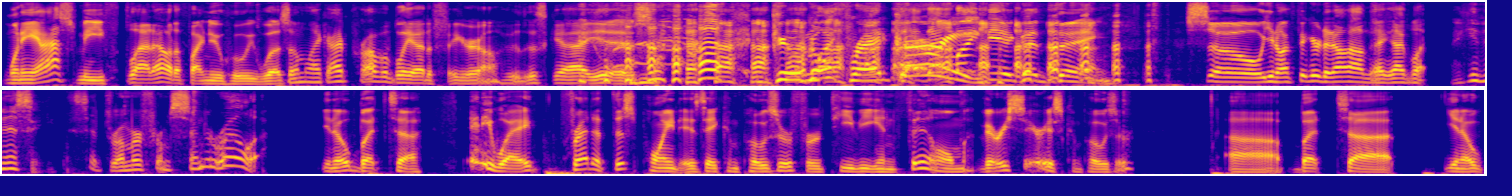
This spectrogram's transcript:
when he asked me flat out if I knew who he was, I'm like, I probably ought to figure out who this guy is. Google Fred Coury. that might be a good thing. so you know, I figured it out. I, I'm like, hey, Missy, this is a drummer from Cinderella. You know, but uh, anyway, Fred at this point is a composer for TV and film, very serious composer. Uh, but uh, you know,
